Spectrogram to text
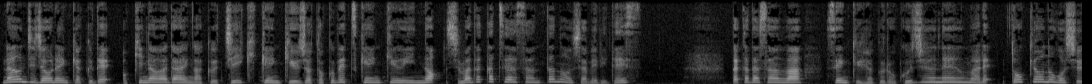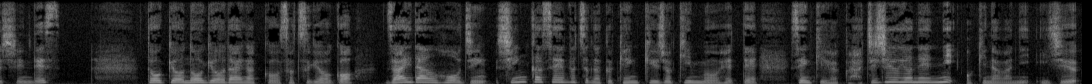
ラウンジ常連客で沖縄大学地域研究所特別研究員の島田克也さんとのおしゃべりです。高田さんは1960年生まれ東京のご出身です。東京農業大学を卒業後財団法人新化生物学研究所勤務を経て1984年に沖縄に移住。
